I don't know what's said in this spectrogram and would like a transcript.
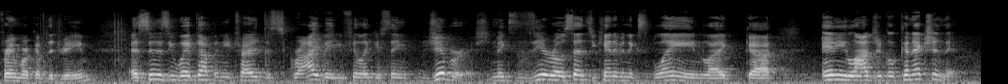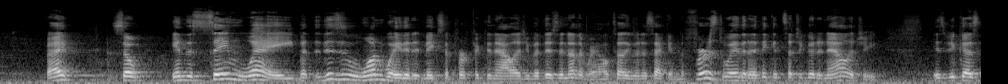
framework of the dream. As soon as you wake up and you try to describe it, you feel like you're saying gibberish. It makes zero sense. You can't even explain like uh, any logical connection there, right? So in the same way, but this is one way that it makes a perfect analogy. But there's another way. I'll tell you in a second. The first way that I think it's such a good analogy is because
